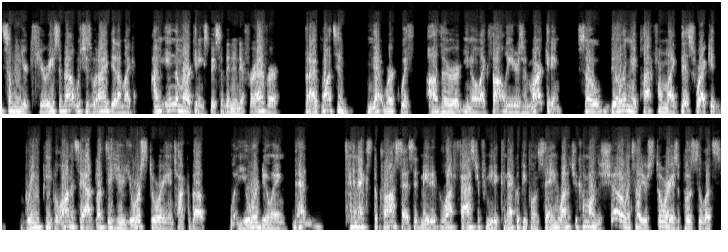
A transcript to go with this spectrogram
something you're curious about, which is what I did. I'm like, I'm in the marketing space. I've been in it forever, but I want to network with other, you know, like thought leaders in marketing. So building a platform like this where I could bring people on and say, I'd love to hear your story and talk about what you're doing, that 10x the process. It made it a lot faster for me to connect with people and say, hey, why don't you come on the show and tell your story as opposed to let's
